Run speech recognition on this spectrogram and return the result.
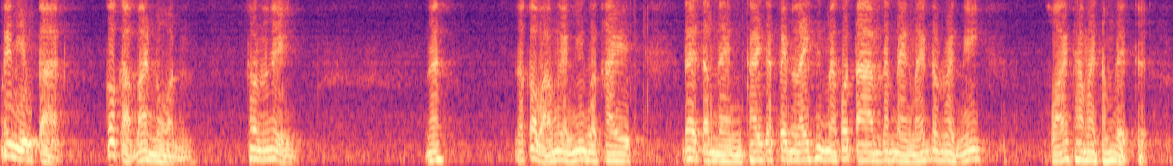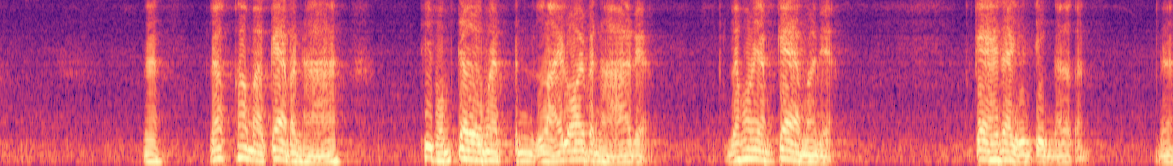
ไม่มีโอกาสก็กลับบ้านนอน เท่านั้นเอง นะแล้วก็หวังอย่างยิ่งว่าใครได้ตำแหน่งใครจะเป็นอะไรขึ้นมาก็ตามตำแหน่งไหนตำแหน่งนี้ ขอให้ทำให้สำเร็จเถอะนะแล้วเข้ามาแก้ปัญหา ที่ผมเจอมาเป็นหลายร้อยปัญหาเนี่ย แล้วพยายามแก้มาเนี่ย แก้ให้ได้จริงๆกันแล้วกัน นะ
